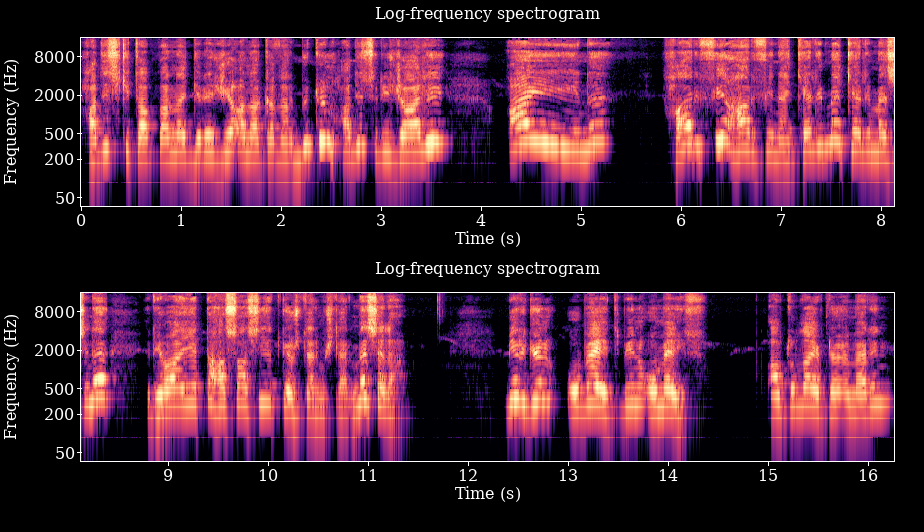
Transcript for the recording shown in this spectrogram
hadis kitaplarına gireceği ana kadar bütün hadis ricali aynı harfi harfine, kelime kelimesine rivayette hassasiyet göstermişler. Mesela bir gün Ubeyd bin Umeyr, Abdullah İbni Ömer'in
